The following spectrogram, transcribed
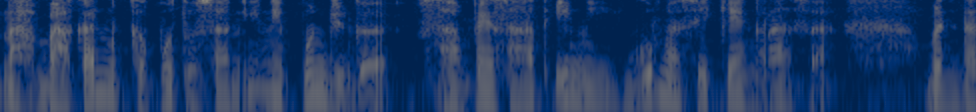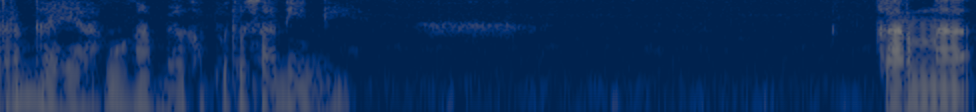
Nah bahkan keputusan ini pun juga sampai saat ini gue masih kayak ngerasa bener nggak ya gue ngambil keputusan ini karena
